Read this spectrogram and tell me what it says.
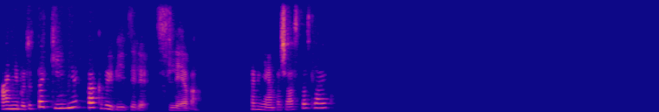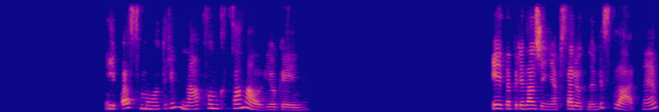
Они будут такими, как вы видели слева. Поменяем, пожалуйста, слайд. И посмотрим на функционал ViewGain. Это приложение абсолютно бесплатное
